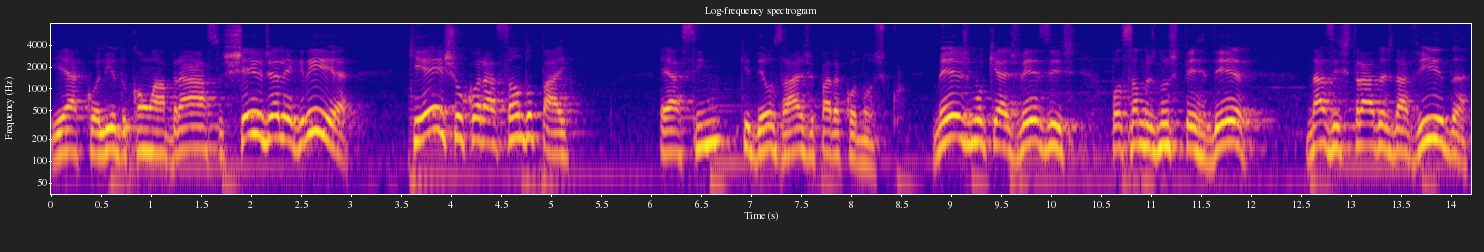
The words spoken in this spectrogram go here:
E é acolhido com um abraço cheio de alegria que enche o coração do Pai. É assim que Deus age para conosco. Mesmo que às vezes possamos nos perder nas estradas da vida,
